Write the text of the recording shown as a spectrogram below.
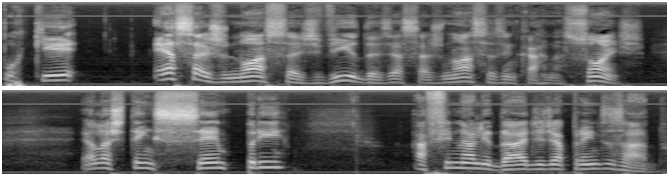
Porque essas nossas vidas, essas nossas encarnações, elas têm sempre a finalidade de aprendizado.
